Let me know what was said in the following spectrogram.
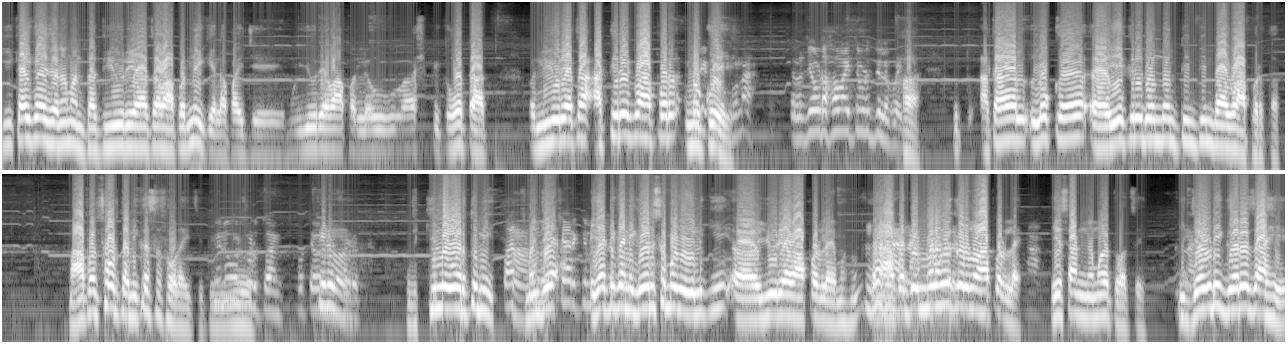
की काही काही जण म्हणतात युरियाचा वापर नाही केला पाहिजे मग युरिया वापरल्यावर अशी पिकं होतात पण युरियाचा अतिरेक वापर नकोय. त्याला जेवढं हवाय तेवढं दिलं हा. आता लोक एकरी दोन दोन तीन तीन बॅग वापरतात मग आपण सोडताना कसं सोडायचे तुम्ही किलोवर युरिया? सोडतो आम्ही पोत्यावर नाही किलोवर. सोडत. म्हणजे किलोवर तुम्ही पाच हा. किलो, म्हणजे चार किलो या ठिकाणी गैरसमज होईल की अं, युरिया वापरलाय म्हणून पण आपण ते बरोबर. करून वापरलाय हा. हे सांगणं महत्वाचं आहे की. जेवढी गरज आहे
